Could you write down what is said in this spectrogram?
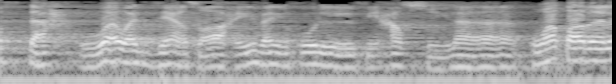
افتح. ووزع صاحبي خلف حصلا وقبل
